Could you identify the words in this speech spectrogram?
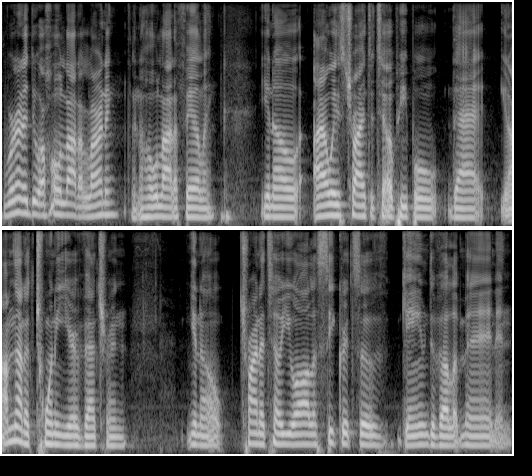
we're going to do a whole lot of learning and a whole lot of failing. You know, I always try to tell people that, you know, I'm not a 20 year veteran, you know, trying to tell you all the secrets of game development and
